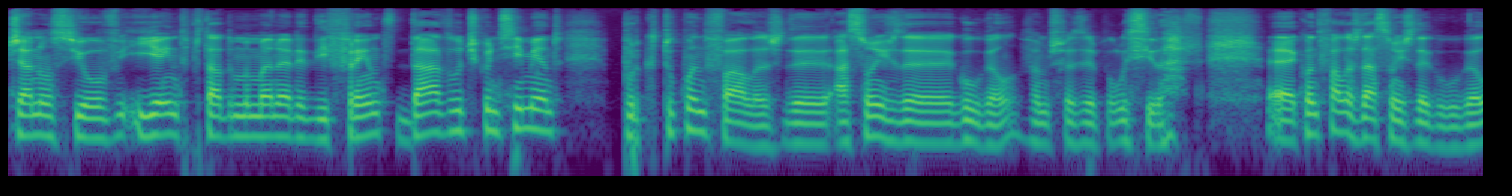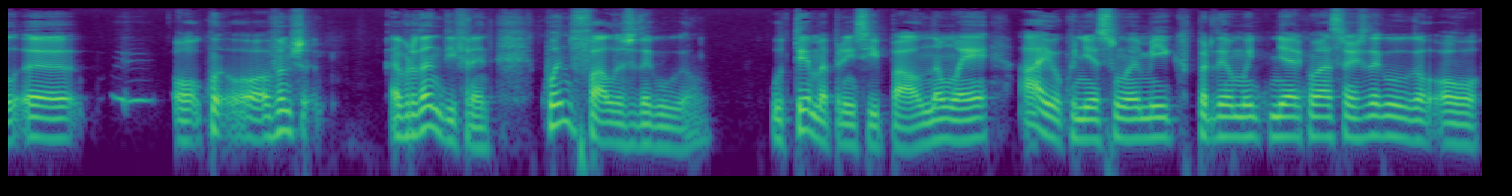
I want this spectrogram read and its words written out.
já não se ouve e é interpretado de uma maneira diferente, dado o desconhecimento. Porque tu, quando falas de ações da Google, vamos fazer publicidade, uh, quando falas de ações da Google, uh, ou, ou vamos abordando diferente, quando falas da Google, o tema principal não é ah, eu conheço um amigo que perdeu muito dinheiro com ações da Google ou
